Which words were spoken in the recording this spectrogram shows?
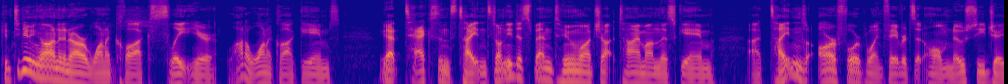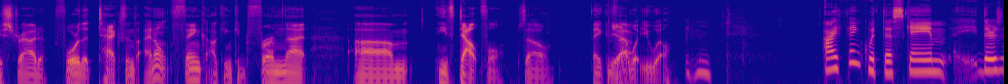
Continuing on in our one o'clock slate here, a lot of one o'clock games. We got Texans Titans. Don't need to spend too much uh, time on this game. Uh, Titans are four point favorites at home. No CJ Stroud for the Texans. I don't think I can confirm that. Um, he's doubtful. So make of Yeah. that what you will. I think with this game, there's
